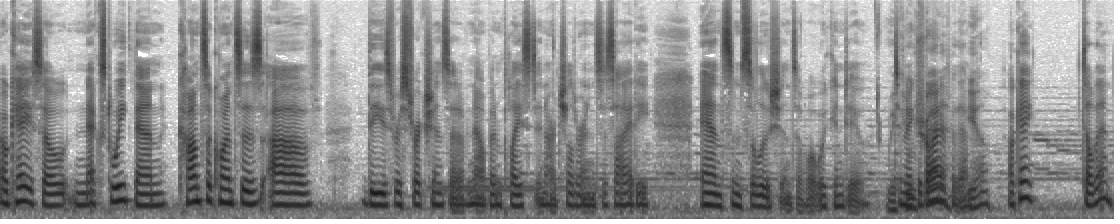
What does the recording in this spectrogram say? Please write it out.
okay. So next week, then, consequences of these restrictions that have now been placed in our children and society, and some solutions of what we can do We to can make it better for them. yeah. Okay. Till then.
